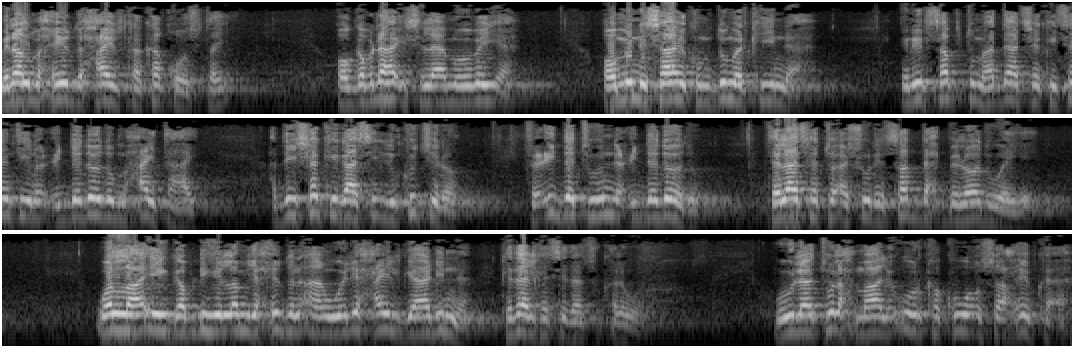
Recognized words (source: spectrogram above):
min almaxiidi xaylka ka quustay oo gabdhaha islaamoobay ah oo min nisaa'ikum dumarkiina ah in irtabtum haddaad shakisantihiin oo ciddadoodu maxay tahay haddii shakigaasi idinku jiro fa ciddatuhunna ciddadoodu alaaatu ashhurin saddex bilood weeye wallaahi gabdhihii lam yaxidna aan weli xayl gaadhinna kadaalika sidaasu kale way ah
